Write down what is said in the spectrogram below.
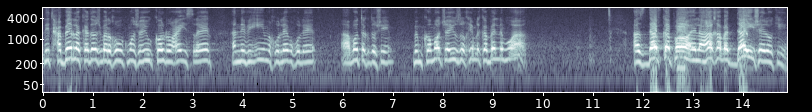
להתחבר לקדוש ברוך הוא, כמו שהיו כל רועי ישראל, הנביאים וכולי וכולי, האבות הקדושים, במקומות שהיו זוכים לקבל נבואה. אז דווקא פה, אלא הכה ודאי איש אלוקים.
